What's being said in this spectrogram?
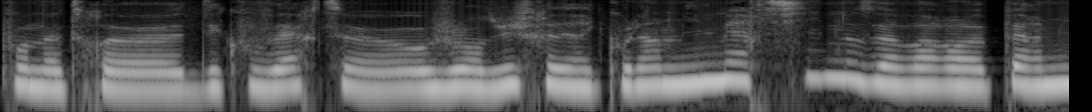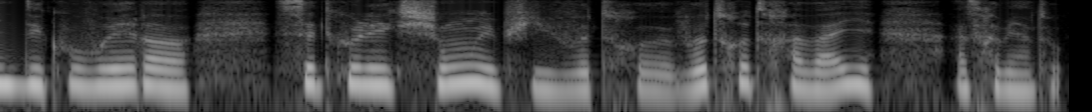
pour notre euh, découverte euh, aujourd'hui. Frédéric Collin, mille merci de nous avoir permis de découvrir cette collection et puis votre, votre travail. À très bientôt.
